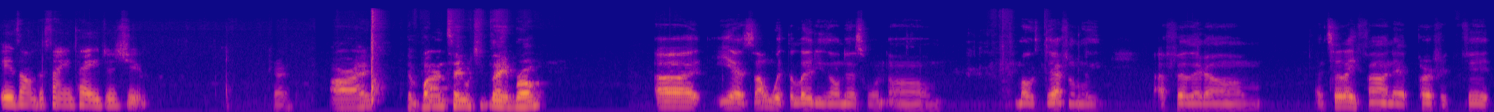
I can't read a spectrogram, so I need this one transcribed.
is on the same page as you. Okay. All right. Devontae, what you think, bro? Uh, yes, I'm with the ladies on this one. Um, most definitely, I feel that um, until they find that perfect fit,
